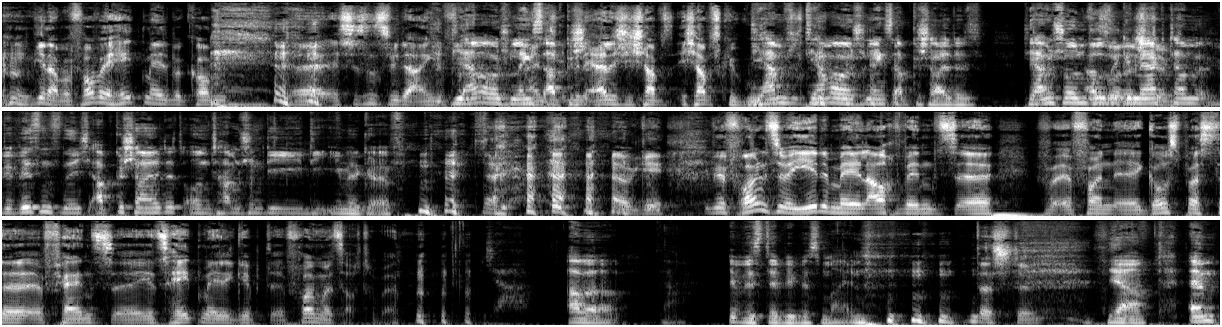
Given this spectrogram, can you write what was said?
Genau, bevor wir Hate-Mail bekommen, äh, es ist uns wieder eingefallen. Die haben aber schon längst abgeschaltet. Ich bin ehrlich, ich hab's, ich hab's gegoogelt. Die haben, die haben aber schon längst abgeschaltet. Die haben schon, wo also, sie gemerkt stimmt. haben, wir wissen es nicht, abgeschaltet und haben schon die die E-Mail geöffnet. okay. Wir freuen uns über jede Mail, auch wenn es äh, von äh, Ghostbuster-Fans äh, jetzt Hate-Mail gibt, äh, freuen wir uns auch drüber. ja, aber Ihr wisst ja, wie wir es meinen. das stimmt. Ja, ähm,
